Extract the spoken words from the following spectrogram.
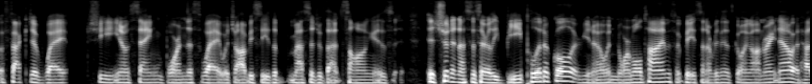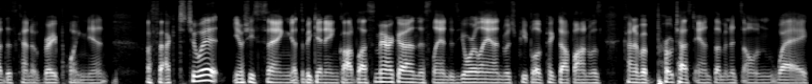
effective way she you know sang born this way which obviously the message of that song is it shouldn't necessarily be political or you know in normal times but based on everything that's going on right now it had this kind of very poignant effect to it. You know she sang at the beginning god bless america and this land is your land which people have picked up on was kind of a protest anthem in its own way.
